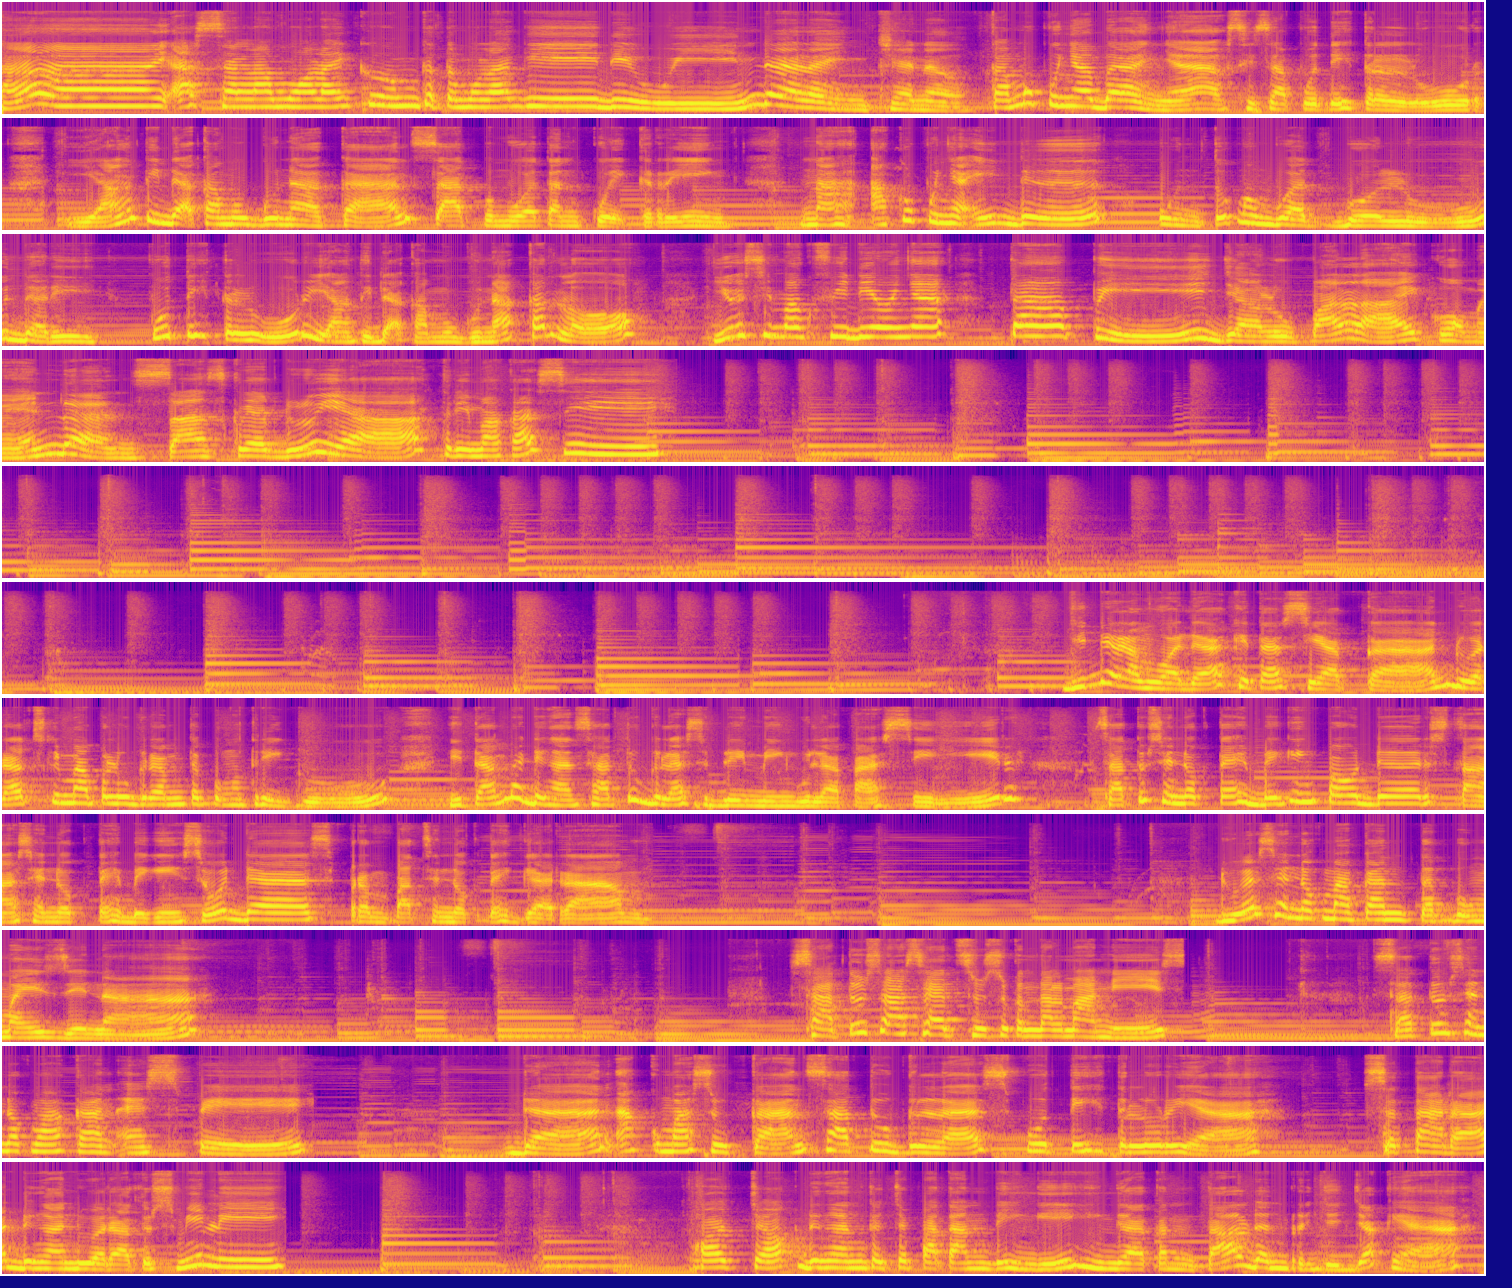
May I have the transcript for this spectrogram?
Hai, Assalamualaikum. Ketemu lagi di Winda Lain Channel. Kamu punya banyak sisa putih telur Yang tidak kamu gunakan saat pembuatan kue kering. Nah, aku punya ide Untuk membuat bolu dari putih telur yang tidak kamu gunakan loh. Yuk simak videonya. Tapi jangan lupa like, komen, dan subscribe dulu ya. Terima kasih Di dalam wadah kita siapkan 250 gram tepung terigu ditambah dengan 1 gelas belimbing gula pasir, 1 sendok teh baking powder, setengah sendok teh baking soda, seperempat sendok teh garam. 2 sendok makan tepung maizena, 1 saset susu kental manis, 1 sendok makan SP, dan aku masukkan satu gelas putih telur ya. Setara dengan 200 ml kocok dengan kecepatan tinggi hingga kental dan berjejak ya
